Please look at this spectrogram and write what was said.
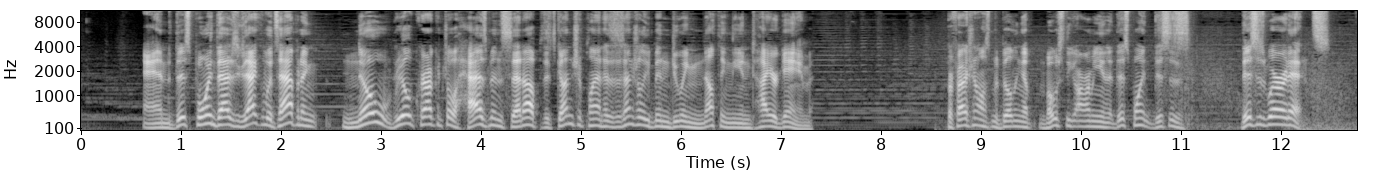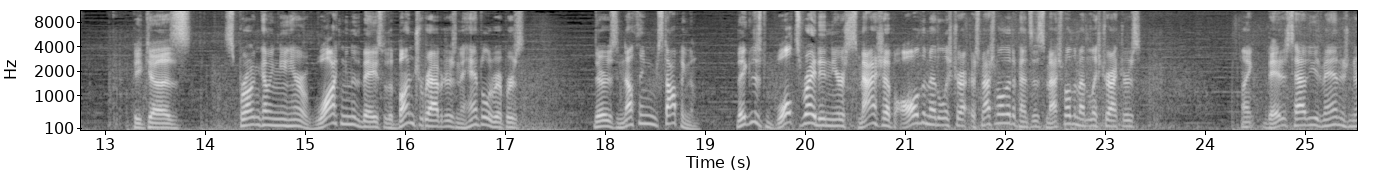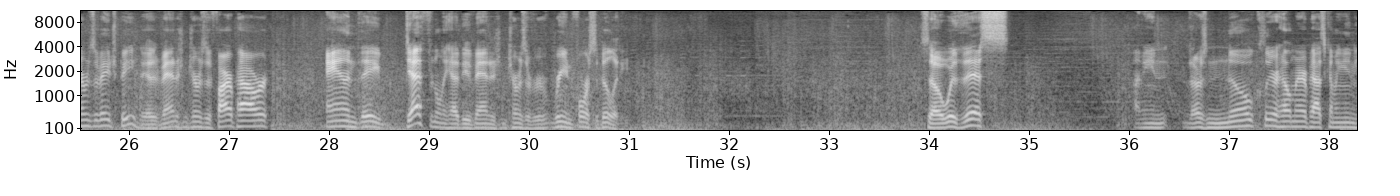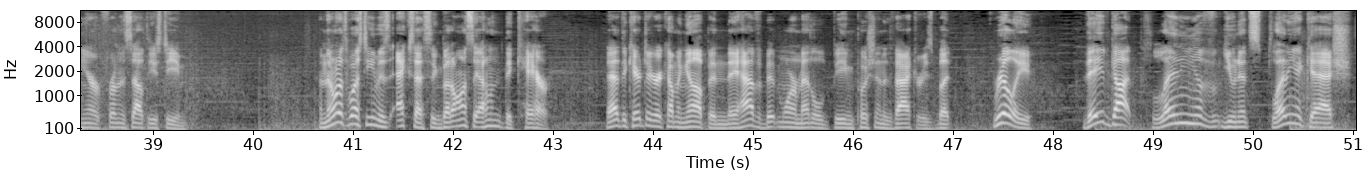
And at this point, that is exactly what's happening. No real crowd control has been set up. This gunship plant has essentially been doing nothing the entire game. Brofessional has been building up most of the army, and at this point, this is this is where it ends. Because Sprung coming in here, walking into the base with a bunch of Ravagers and a handful of Rippers, there's nothing stopping them. They can just waltz right in here, smash up all the metal extractors, smash up all the defenses, smash up all the metal extractors, like, they just have the advantage in terms of HP. They have the advantage in terms of firepower. And they definitely have the advantage in terms of re reinforceability. So with this, I mean, there's no clear Hail Mary pass coming in here from the Southeast team. And the Northwest team is excessing, but honestly, I don't think they care. They have the Caretaker coming up, and they have a bit more metal being pushed into the factories, but really, they've got plenty of units, plenty of cash,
